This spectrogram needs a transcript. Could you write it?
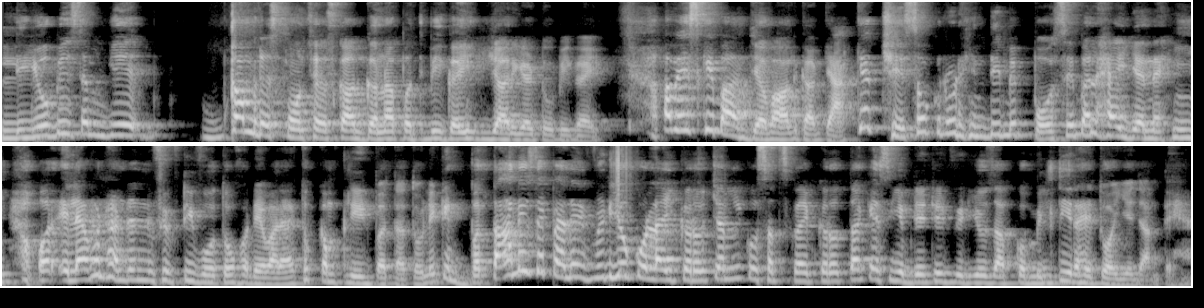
लियो भी समझे कम रिस्पॉन्स है, उसका गणपत भी गई, यारिया टू भी गई। अब इसके बाद जवान का क्या? क्या 600 करोड़ हिंदी में पॉसिबल है या नहीं? और 1150 वो तो होने वाला है तो कंप्लीट बता दो। लेकिन बताने से पहले वीडियो को लाइक करो चैनल को सब्सक्राइब करो, ताकि ऐसी अपडेटेड वीडियोस आपको मिलती रहे तो आइए जानते हैं।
